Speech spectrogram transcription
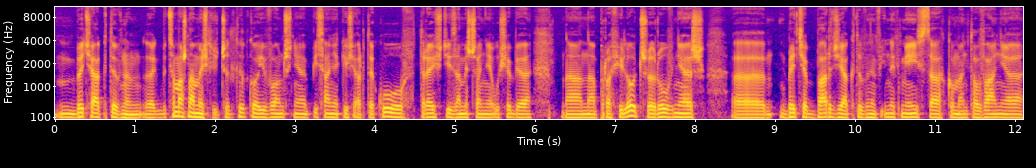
bycie aktywnym. Jakby co masz na myśli? Czy tylko i wyłącznie pisanie jakichś artykułów, treści, zamieszczanie u siebie na, na profilu, czy również e, bycie bardziej aktywnym w innych miejscach, komentowanie,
